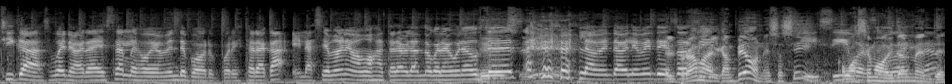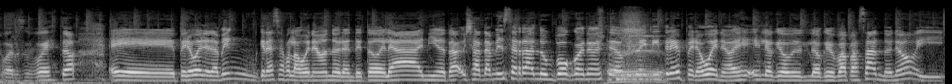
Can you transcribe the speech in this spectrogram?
Chicas, bueno, agradecerles obviamente por, por estar acá. En la semana vamos a estar hablando con alguna de Sí, ustedes. sí. Lamentablemente el programa sí. del campeón, es así, Sí, sí, como hacemos supuesto, habitualmente. Por supuesto. Eh, pero bueno, también gracias por la buena onda durante todo el año. Ya también cerrando un poco ¿no? este Sí. 2023, pero bueno, es, es lo, que, lo que va pasando, ¿no? Y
